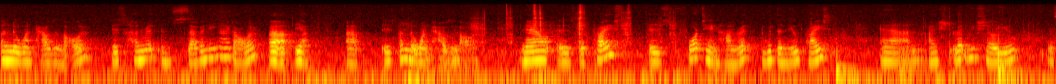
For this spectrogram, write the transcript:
under one thousand dollar it's hundred and seventy nine dollar uh yeah uh, is under one thousand dollar. Now is the price is fourteen hundred with the new price. And I let me show you this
